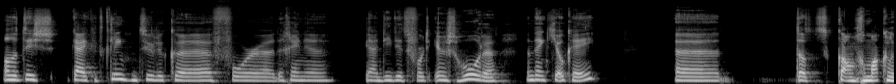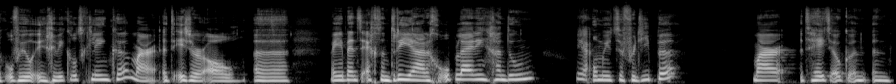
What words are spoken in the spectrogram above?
Want het is, kijk, het klinkt natuurlijk voor degene ja, die dit voor het eerst horen. Dan denk je, oké, dat kan gemakkelijk of heel ingewikkeld klinken. Maar het is er al. Eh, maar je bent echt een driejarige opleiding gaan doen Ja. om je te verdiepen. Maar het heet ook een, een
